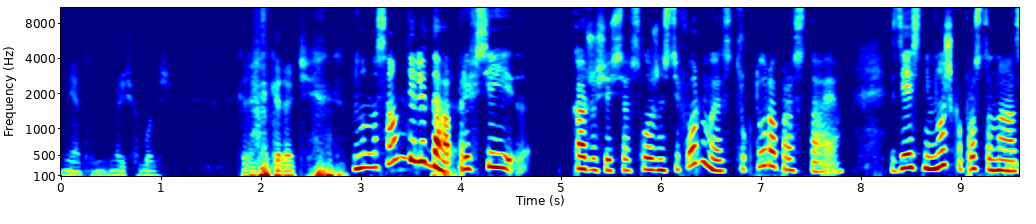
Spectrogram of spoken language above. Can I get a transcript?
Нет, еще больше. Кор- Короче, Ну, на самом деле, да, Да. при всей кажущейся сложности формы структура простая. Здесь немножко просто нас,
